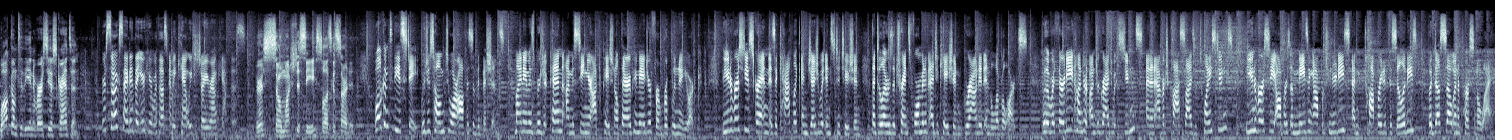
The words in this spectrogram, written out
Welcome to the University of Scranton. We're so excited that you're here with us and we can't wait to show you around campus. There is so much to see, so let's get started. Welcome to the Estate, which is home to our Office of Admissions. My name is Bridget Penn. I'm a senior occupational therapy major from Brooklyn, New York. The University of Scranton is a Catholic and Jesuit institution that delivers a transformative education grounded in the liberal arts. With over 3,800 undergraduate students and an average class size of 20 students, the university offers amazing opportunities and top-rated facilities, but does so in a personal way.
